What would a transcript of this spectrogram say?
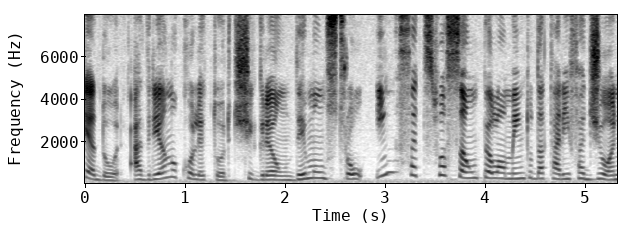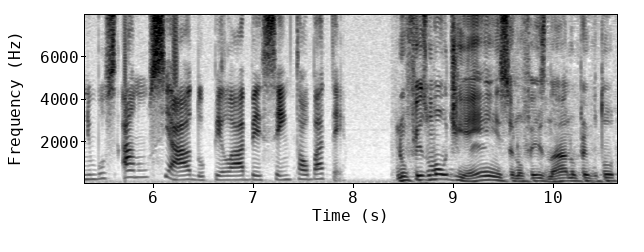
vereador Adriano Coletor Tigrão demonstrou insatisfação pelo aumento da tarifa de ônibus anunciado pela ABC em Taubaté. Não fez uma audiência, não fez nada, não perguntou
